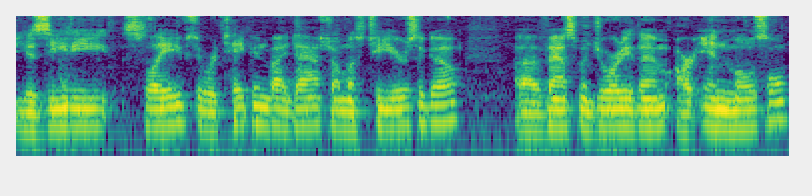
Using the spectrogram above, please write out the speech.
Yazidi slaves who were taken by Daesh almost two years ago, a vast majority of them are in Mosul.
